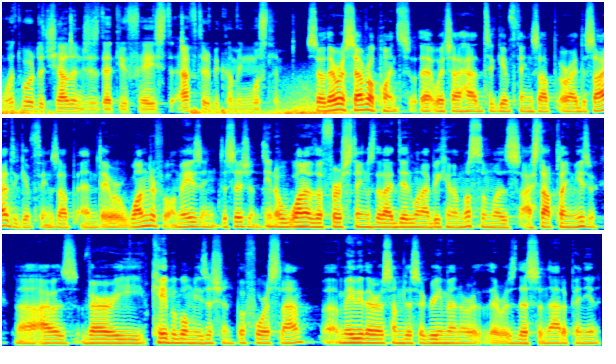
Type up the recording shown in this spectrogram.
What were the challenges that you faced after becoming Muslim? So there were several points at which I had to give things up, or I decided to give things up, and they were wonderful, amazing decisions. You know, one of the first things that I did when I became a Muslim was I stopped playing music. Uh, I was very capable musician before Islam. Uh, maybe there was some disagreement, or there was this and that opinion,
